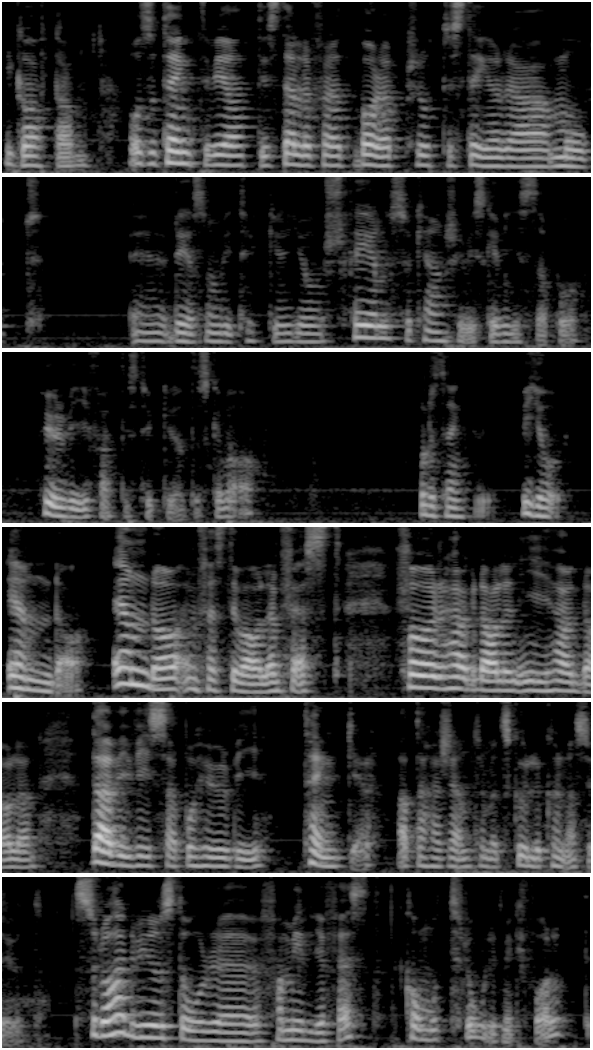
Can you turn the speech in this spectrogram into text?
i gatan. Och så tänkte vi att istället för att bara protestera mot eh, det som vi tycker görs fel så kanske vi ska visa på hur vi faktiskt tycker att det ska vara. Och då tänkte vi, vi gör en dag, en dag, en festival, en fest för Högdalen i Högdalen där vi visar på hur vi tänker att det här centrumet skulle kunna se ut. Så då hade vi en stor eh, familjefest. Det kom otroligt mycket folk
